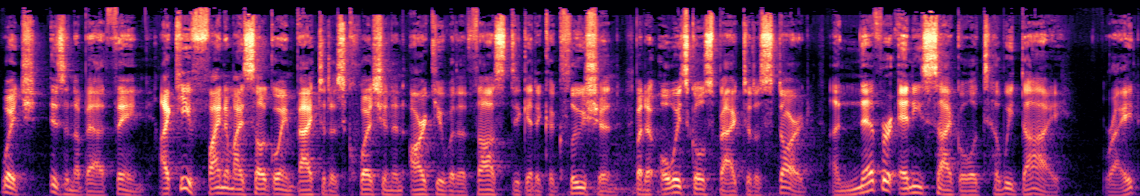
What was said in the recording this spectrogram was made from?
which isn't a bad thing. I keep finding myself going back to this question and argue with the thoughts to get a conclusion, but it always goes back to the start. A never ending cycle until we die right?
